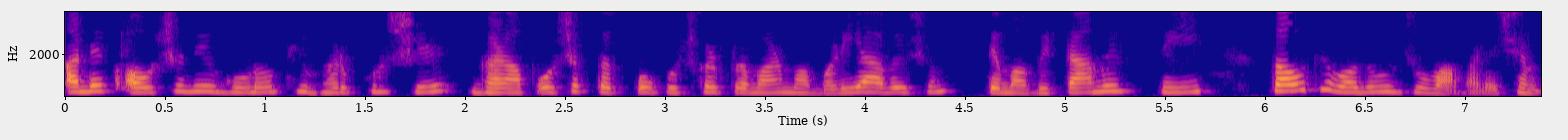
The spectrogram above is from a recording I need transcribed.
અનેક ઔષધીય ગુણોથી ભરપૂર છે. ઘણા પોષક તત્વો પુષ્કળ પ્રમાણમાં મળી આવે છે. તેમાં વિટામિન સી સૌથી વધુ જોવા મળે છે.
